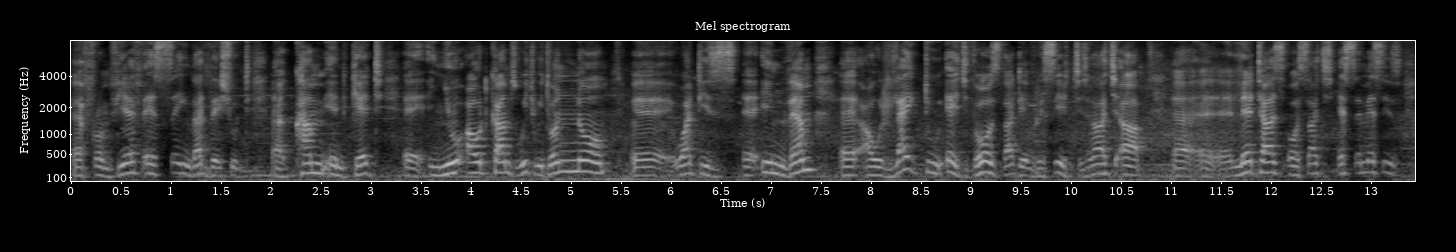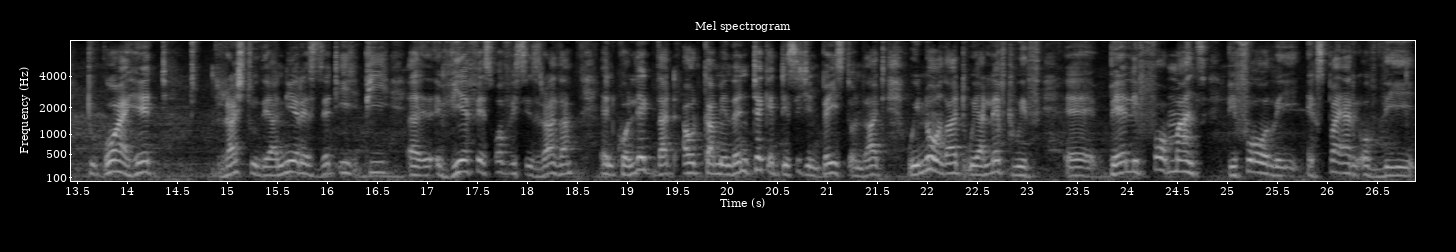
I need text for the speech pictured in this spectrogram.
uh, from vfs saying that they should come and get new outcomes which we don't know uh, what is uh, in them. Uh, i would like to urge those that have received such uh, uh, letters or such SMSs to go ahead rush to their nearest ZEP uh, VFS offices rather and collect that outcome and then take a decision based on that. We know that we are left with uh, barely four months before the expiry of the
